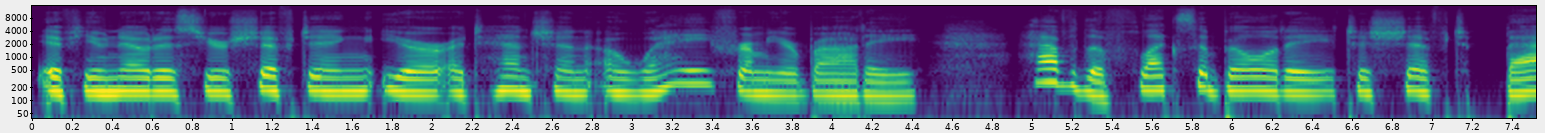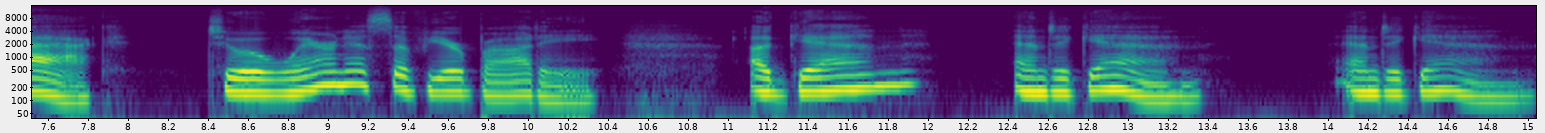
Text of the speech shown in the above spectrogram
If you notice you're shifting your attention away from your body, have the flexibility to shift back to awareness of your body again and again and again.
